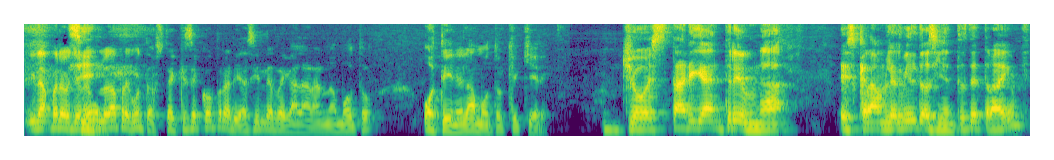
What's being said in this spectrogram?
Y la, pero yo le vuelvo la pregunta, ¿usted qué se compraría si le regalaran una moto o tiene la moto que quiere? Yo estaría entre una Scrambler 1200 de Triumph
